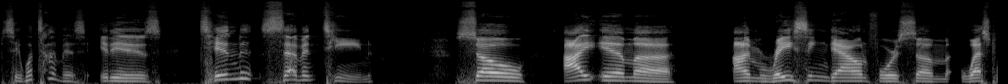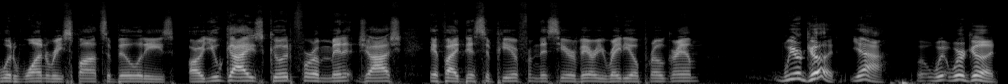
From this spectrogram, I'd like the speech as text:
see what time is it? It is ten seventeen. So I am. Uh, I'm racing down for some Westwood One responsibilities. Are you guys good for a minute, Josh, if I disappear from this here very radio program? We're good. Yeah, we're good.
